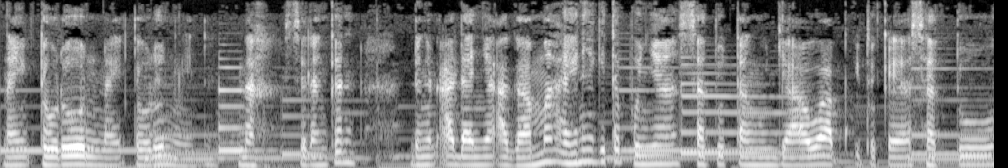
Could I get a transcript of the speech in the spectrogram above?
naik turun naik turun gitu. Nah sedangkan dengan adanya agama akhirnya kita punya satu tanggung jawab gitu kayak satu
